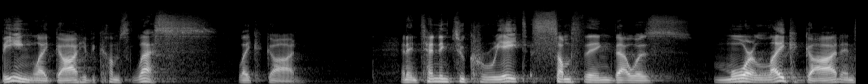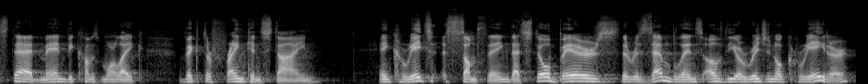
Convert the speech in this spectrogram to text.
being like God, he becomes less like God. And intending to create something that was more like God, instead, man becomes more like Victor Frankenstein and creates something that still bears the resemblance of the original creator,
